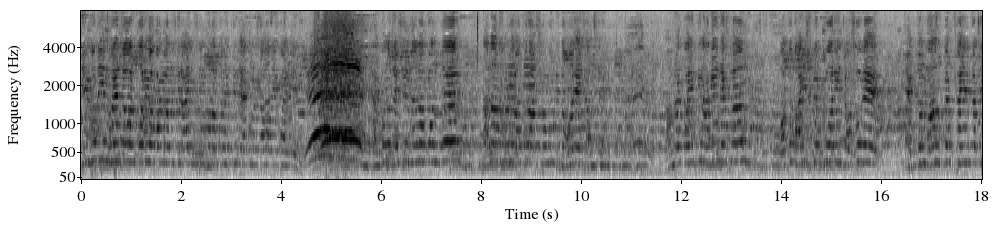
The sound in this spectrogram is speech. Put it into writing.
দীর্ঘদিন হয়ে যাওয়ার পরেও বাংলাদেশের আইন শৃঙ্খলা পরিস্থিতি এখনও স্বাভাবিক হয়নি। এখনও দেশের নানা প্রান্তে নানা ধরনের অপরাধ সংঘটিত হয়েই যাচ্ছে। আমরা কয়েকদিন আগেই দেখলাম, গত বাইশ ফেব্রুয়ারি যশোরে একজন মাছ ব্যবসায়ীর কাছে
